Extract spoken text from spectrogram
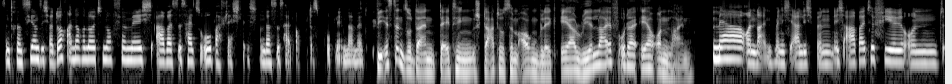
es interessieren sich ja doch andere Leute noch für mich, aber es ist halt so oberflächlich und das ist halt auch das Problem damit. Wie ist denn so dein Dating-Status im Augenblick? Eher real life oder eher online? Mehr online, wenn ich ehrlich bin. Ich arbeite viel und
